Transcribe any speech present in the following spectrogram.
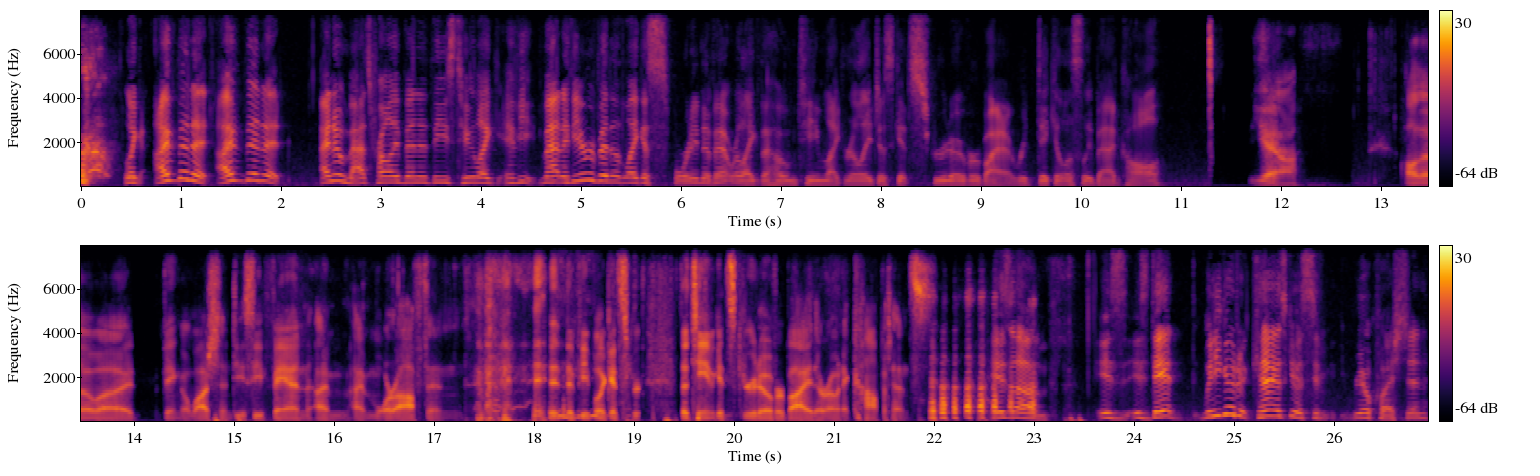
like I've been at I've been at I know Matt's probably been at these too. Like have you Matt, have you ever been at like a sporting event where like the home team like really just gets screwed over by a ridiculously bad call? yeah. Although, uh, being a Washington D.C. fan, I'm I'm more often the people that get screw- the team gets screwed over by their own incompetence. is um is is Dan when you go to can I ask you a real question?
